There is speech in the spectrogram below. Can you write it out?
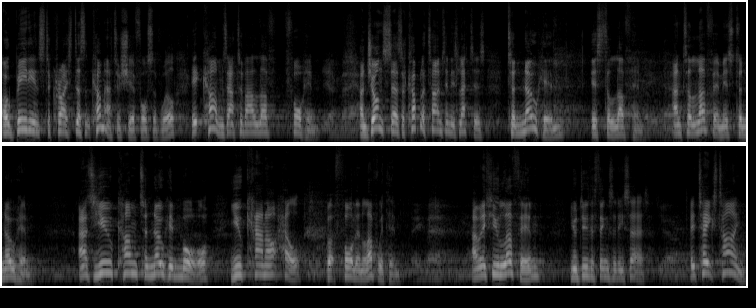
obedience to Christ doesn't come out of sheer force of will, it comes out of our love for Him. Yeah. And John says a couple of times in his letters to know Him is to love Him, and to love Him is to know Him. As you come to know Him more, you cannot help but fall in love with Him. Amen. mean, if you love Him, you do the things that He said. Yeah. It takes time,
